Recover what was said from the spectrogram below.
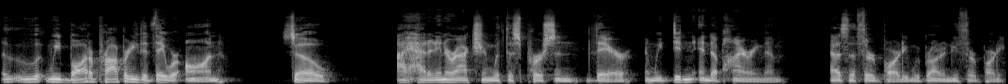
we bought a property that they were on. So I had an interaction with this person there, and we didn't end up hiring them as the third party. We brought a new third party.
